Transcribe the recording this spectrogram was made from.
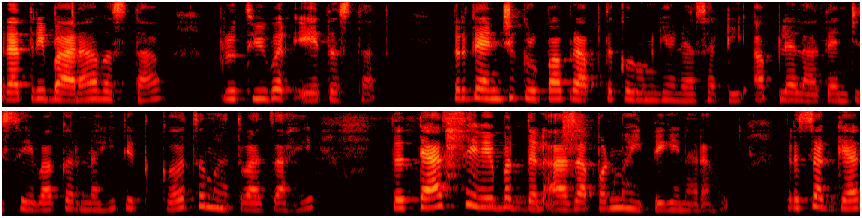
रात्री बारा वाजता पृथ्वीवर येत असतात. तर त्यांची कृपा प्राप्त करून घेण्यासाठी आपल्याला त्यांची सेवा करणंही तितकंच महत्त्वाचं आहे. तर त्याच सेवेबद्दल आज आपण माहिती घेणार आहोत. तर सगळ्यात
